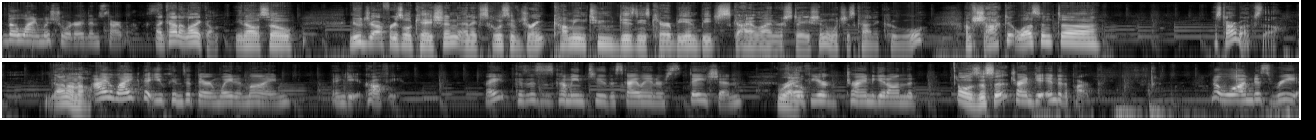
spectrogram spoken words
The line was shorter than Starbucks. I kind of like them, you know. So, new Joffrey's location, an exclusive drink coming to Disney's Caribbean Beach Skyliner Station, which is kind of cool. I'm shocked it wasn't uh, a Starbucks though. I don't know. I like that you can sit there and wait in line and get your coffee. right? Because this is coming to the Skyliner station. Right. So if you're trying to get on the Oh, is this it? trying to get into the park. No, well, I'm just re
